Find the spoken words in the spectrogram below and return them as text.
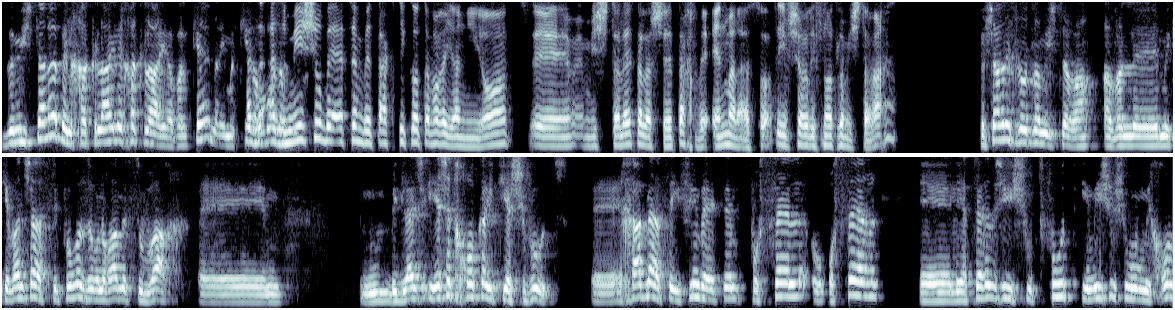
זה משתנה בין חקלאי לחקלאי, אבל כן, אני מכיר... אז, אז מישהו בעצם בטקטיקות עברייניות אה, משתלט על השטח ואין מה לעשות? אי אפשר לפנות למשטרה? אפשר לפנות למשטרה, אבל אה, מכיוון שהסיפור הזה הוא נורא מסובך, אה, בגלל שיש את חוק ההתיישבות, אחד מהסעיפים בעצם פוסל או אוסר אה, לייצר איזושהי שותפות עם מישהו שהוא מכל,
